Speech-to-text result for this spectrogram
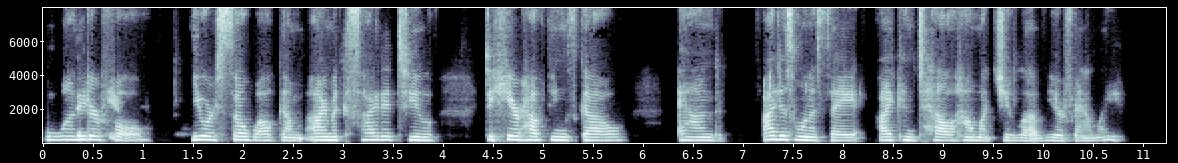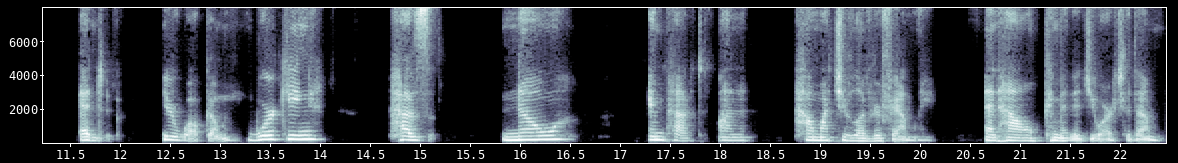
wonderful you are so welcome. I'm excited to to hear how things go and I just want to say I can tell how much you love your family. And you're welcome. Working has no impact on how much you love your family and how committed you are to them.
